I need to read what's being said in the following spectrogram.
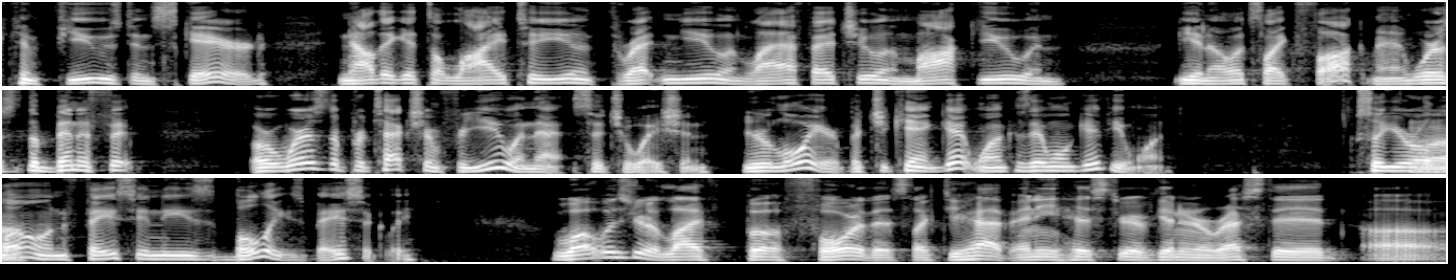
confused and scared now they get to lie to you and threaten you and laugh at you and mock you. And, you know, it's like, fuck, man, where's the benefit or where's the protection for you in that situation? You're a lawyer, but you can't get one because they won't give you one. So you're wow. alone facing these bullies, basically. What was your life before this? Like, do you have any history of getting arrested? Uh,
